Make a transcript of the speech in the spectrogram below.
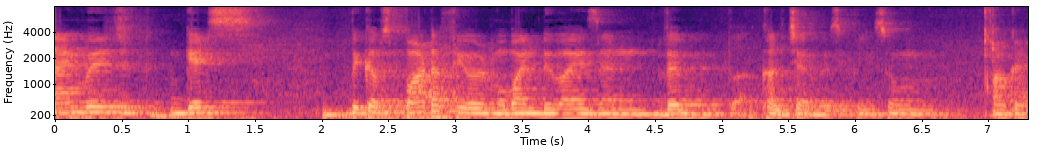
language gets becomes part of your mobile device and web culture basically. So Okay.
